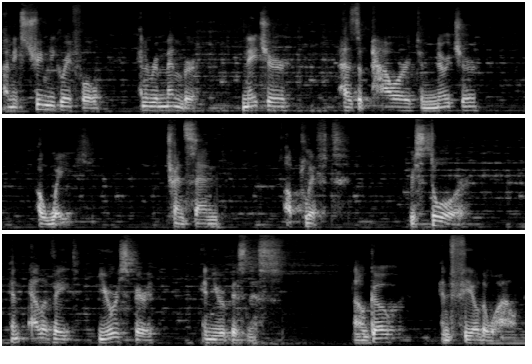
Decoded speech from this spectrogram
I'm extremely grateful. And remember, nature has the power to nurture awake, transcend, uplift, restore, and elevate your spirit in your business. Now go and feel the wild.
